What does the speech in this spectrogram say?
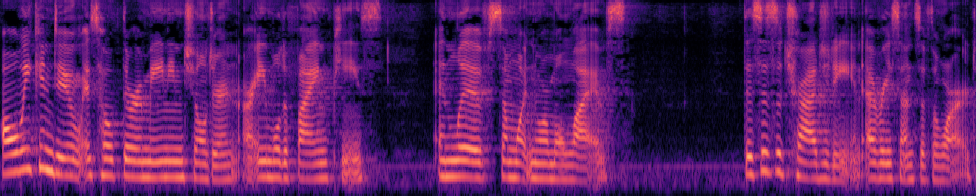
All we can do is hope the remaining children are able to find peace and live somewhat normal lives. This is a tragedy in every sense of the word.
